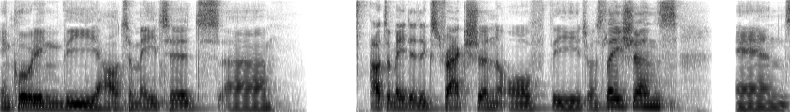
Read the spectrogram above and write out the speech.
including the automated uh, automated extraction of the translations, and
